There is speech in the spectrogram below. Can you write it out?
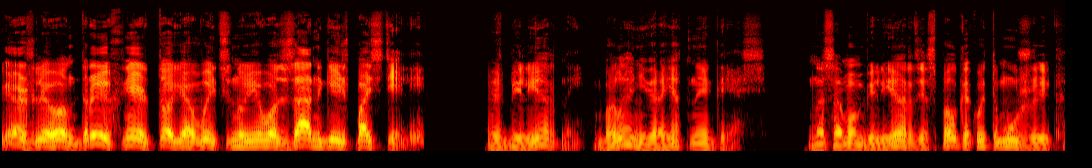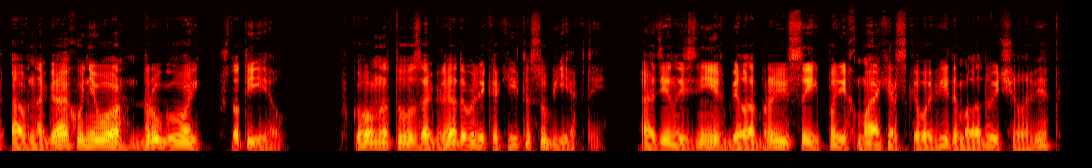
«Ежели он дрыхнет, то я вытяну его за ноги из постели». В бильярдной была невероятная грязь. На самом бильярде спал какой-то мужик, а в ногах у него другой, что-то ел. В комнату заглядывали какие-то субъекты. Один из них, белобрысый, парикмахерского вида молодой человек,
